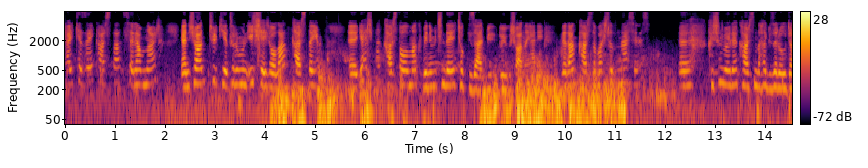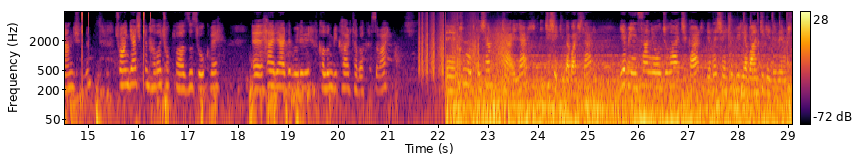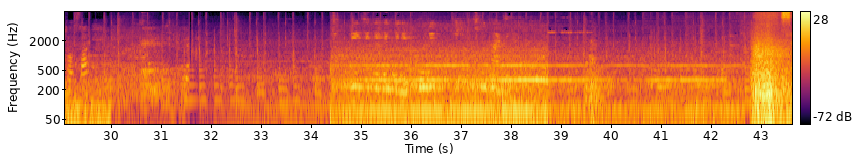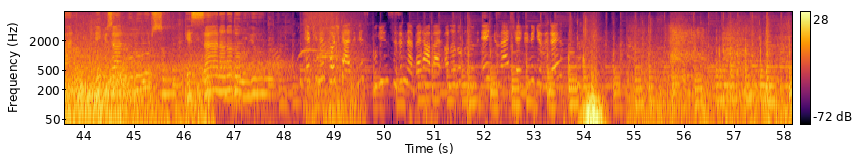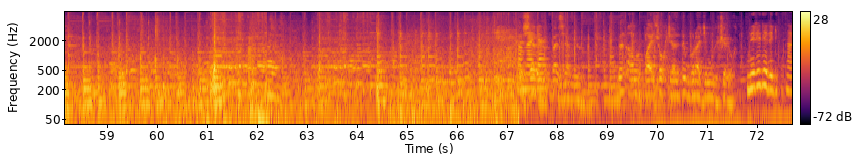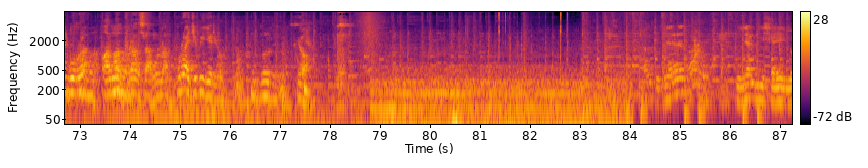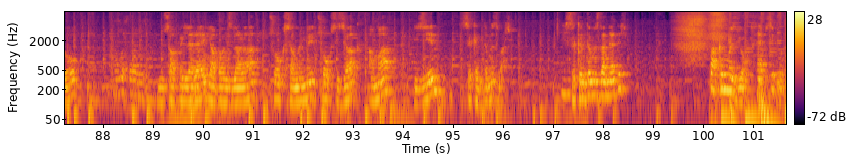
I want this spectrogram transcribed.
Herkese Kars'tan selamlar. Yani şu an Türkiye turumun ilk şehri olan Kars'tayım. Ee, gerçekten Kars'ta olmak benim için de çok güzel bir duygu şu anda. Yani neden Kars'ta başladın derseniz e, kışın böyle Kars'ın daha güzel olacağını düşündüm. Şu an gerçekten hava çok fazla soğuk ve e, her yerde böyle bir kalın bir kar tabakası var. E, tüm muhteşem hikayeler iki şekilde başlar. Ya bir insan yolculuğa çıkar ya da şehre bir yabancı gelir demiş Tolstoy. Devletleri ilk kısmı. Sen ne güzel bulursun Gezsen Anadolu'yu Hepiniz hoş geldiniz. Bugün sizinle beraber Anadolu'nun en güzel şehrini gezeceğiz. Ben seviyorum. Ben Avrupa'yı çok gezdim, buracı bir ülke yok. Nerelere gittin abi? Bura, Alman, Fransa, Hollanda, buracı bir yer yok. Yok. Güzel, güzel bir şehir yok. Misafirlere, yabancılara çok samimi, çok sıcak ama bizim sıkıntımız var. Sıkıntımız da nedir? Bakımımız yok. Hepsi bu.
